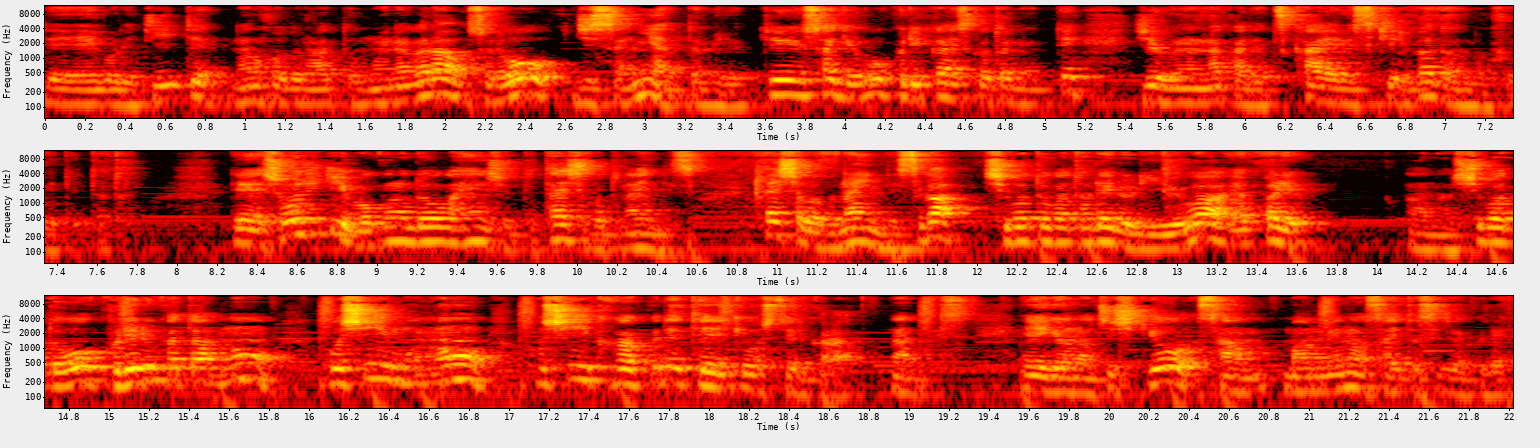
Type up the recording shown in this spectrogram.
で英語で聞いてなるほどなと思いながらそれを実際にやってみるっていう作業を繰り返すことによって自分の中で使えるスキルがどんどん増えていったと。で正直僕の動画編集って大したことないんです。よ大したことないんですが仕事が取れる理由はやっぱりあの仕事をくれる方の欲しいものを欲しい価格で提供してるからなんです。営業の知識を3番目のサイト接続で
